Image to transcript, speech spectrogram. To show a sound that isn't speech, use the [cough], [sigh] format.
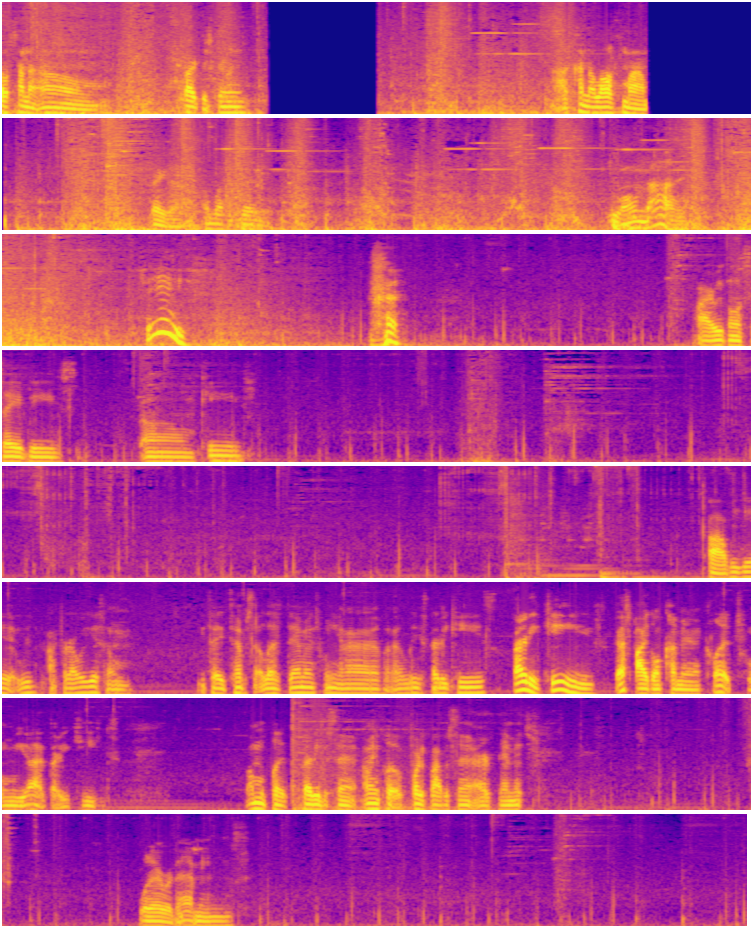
I was trying to um start the stream. I kind of lost my. There you go. I'm about to say. You won't die. Jeez. [laughs] Alright, we're gonna save these um keys. Oh, we get we I forgot we get some. You take ten percent less damage when you have at least thirty keys. Thirty keys. That's probably gonna come in a clutch when we got thirty keys. I'm gonna put thirty percent. I'm gonna put forty five percent earth damage. Whatever that means.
